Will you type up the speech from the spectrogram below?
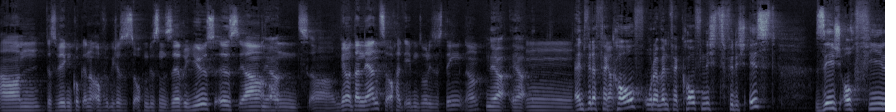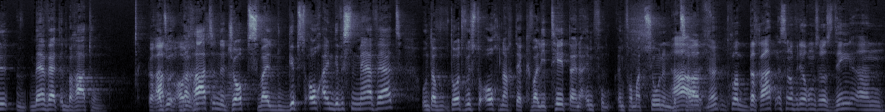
Ähm, deswegen guckt er dann auch wirklich, dass es auch ein bisschen seriös ist, ja. Ja. Und äh, genau, dann lernst du auch halt eben so dieses Ding. Ne? Ja, ja. Mm. Entweder Verkauf oder wenn Verkauf nichts für dich ist, sehe ich auch viel Mehrwert in Beratung. Beratung Also beratende Jobs, weil du gibst auch einen gewissen Mehrwert und da, dort wirst du auch nach der Qualität deiner Info, Informationen Ja, bezahlt. aber ne? guck mal, beraten ist dann auch wiederum so das Ding. Ähm,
